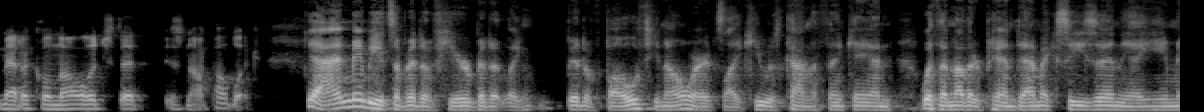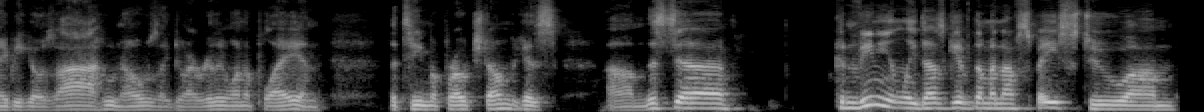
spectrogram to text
medical knowledge that is not public. Yeah, and maybe it's a bit of here, of like bit of both, you know, where it's like he was kind of thinking and with another pandemic season, yeah, he maybe goes, ah, who knows? Like, do I really want to play? And the team approached him because um, this uh, conveniently does give them enough space to, um,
